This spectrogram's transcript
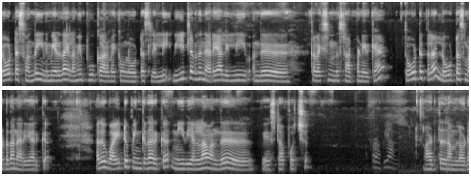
லோட்டஸ் வந்து இனிமேல் தான் எல்லாமே பூக்க ஆரம்பிக்கும் லோட்டஸ் லில்லி வீட்டில் வந்து நிறையா லில்லி வந்து கலெக்ஷன் வந்து ஸ்டார்ட் பண்ணியிருக்கேன். தோட்டத்தில் லோட்டஸ் மட்டும் தான் நிறையா இருக்குது அது ஒயிட்டு பிங்க் தான் இருக்குது மீதி எல்லாம் வந்து வேஸ்ட்டாக போச்சு. அடுத்தது நம்மளோட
